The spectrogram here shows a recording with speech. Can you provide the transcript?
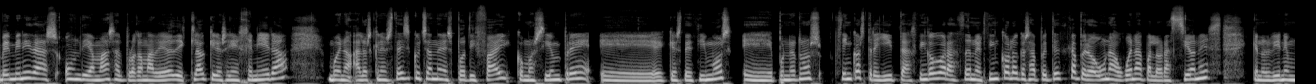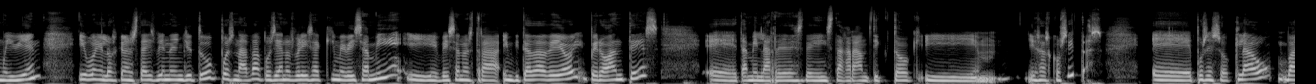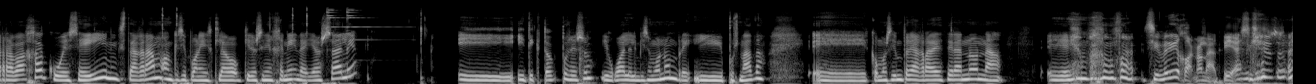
Bienvenidas un día más al programa de hoy de Cloud Quiero ser ingeniera. Bueno, a los que nos estáis escuchando en Spotify, como siempre, eh, que os decimos, eh, ponernos cinco estrellitas, cinco corazones, cinco lo que os apetezca, pero una buena valoraciones que nos vienen muy bien. Y bueno, y los que nos estáis viendo en YouTube, pues nada, pues ya nos veréis aquí, me veis a mí y veis a nuestra invitada de hoy, pero antes eh, también las redes de Instagram, TikTok y, esas cositas. Pues eso, Clau barra baja QSI en Instagram, aunque si ponéis Clau Quiero ser ingeniera ya os sale. Y, TikTok, pues eso, igual el mismo nombre. Y pues nada, eh, como siempre agradecer a Nona. Eh, si me dijo Nona, tía, es que es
